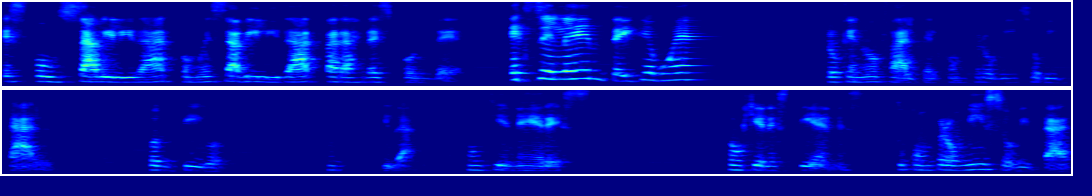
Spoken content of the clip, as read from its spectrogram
responsabilidad como esa habilidad para responder. Excelente y qué bueno pero que no falte el compromiso vital contigo, con tu vida, con quien eres, con quienes tienes, tu compromiso vital.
